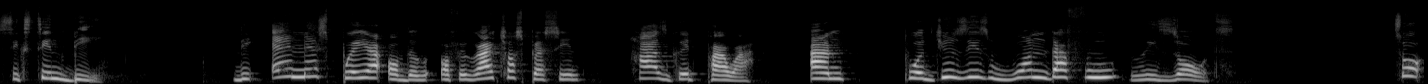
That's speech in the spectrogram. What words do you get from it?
16b the earnest prayer of, the, of a righteous person has great power and produces wonderful results. So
